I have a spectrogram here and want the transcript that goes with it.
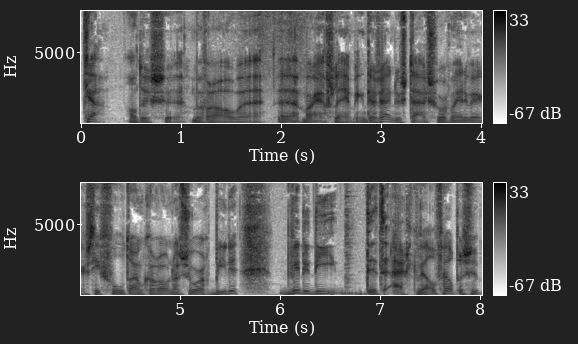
Ja, al dus uh, mevrouw uh, uh, Marja Fleming. Er zijn dus thuiszorgmedewerkers die fulltime coronazorg bieden. Willen die dit eigenlijk wel of helpen ze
